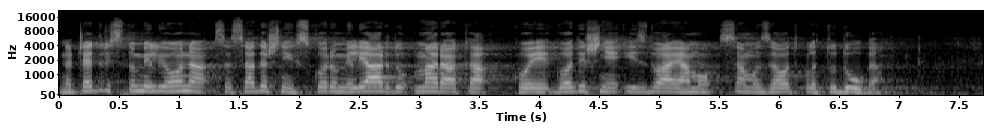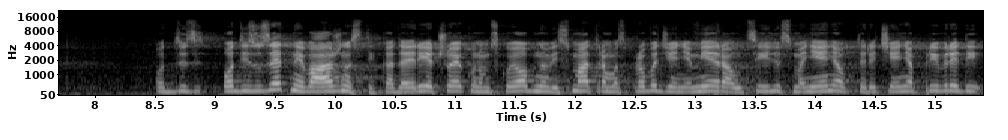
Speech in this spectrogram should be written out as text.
na 400 miliona sa sadašnjih skoro milijardu maraka koje godišnje izdvajamo samo za otplatu duga. Od izuzetne važnosti kada je riječ o ekonomskoj obnovi smatramo sprovođenje mjera u cilju smanjenja opterećenja privredi.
